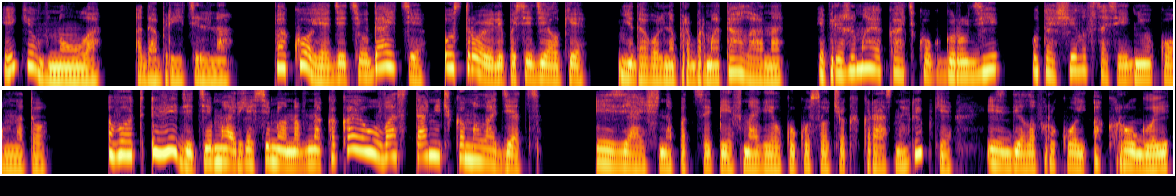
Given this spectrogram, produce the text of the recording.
и кивнула одобрительно. «Покоя, дитю, дайте, устроили посиделки», — недовольно пробормотала она и, прижимая Катьку к груди, утащила в соседнюю комнату. «Вот видите, Марья Семеновна, какая у вас Танечка молодец. Изящно подцепив на вилку кусочек красной рыбки и сделав рукой округлый,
